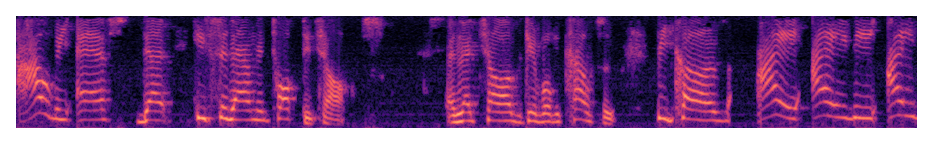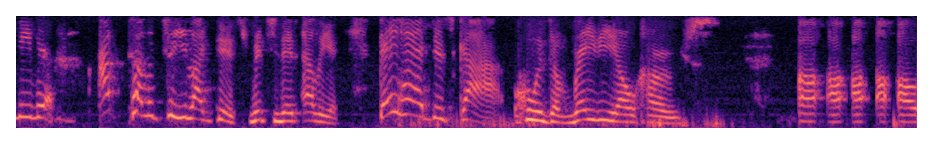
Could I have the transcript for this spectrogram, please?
I only ask that he sit down and talk to Charles and let Charles give him counsel because I I I ain't even I'm telling to you like this, Richard and Elliot. They had this guy who was a radio host a, a, a,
